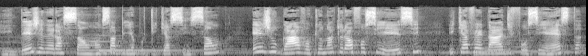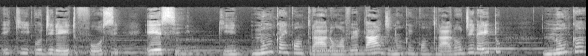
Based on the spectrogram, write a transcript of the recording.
em degeneração, não sabiam por que, que assim são e julgavam que o natural fosse esse e que a verdade fosse esta e que o direito fosse esse, que nunca encontraram a verdade, nunca encontraram o direito nunca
